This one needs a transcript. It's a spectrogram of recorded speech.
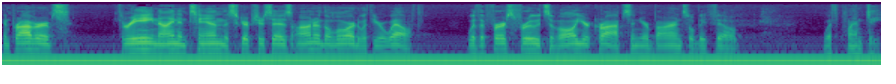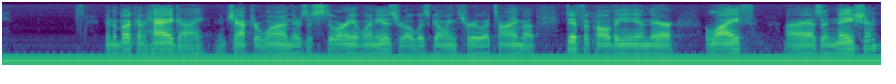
In Proverbs 3 9 and 10, the scripture says, Honor the Lord with your wealth with the first fruits of all your crops, and your barns will be filled with plenty. In the book of Haggai, in chapter 1, there's a story of when Israel was going through a time of difficulty in their life uh, as a nation.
